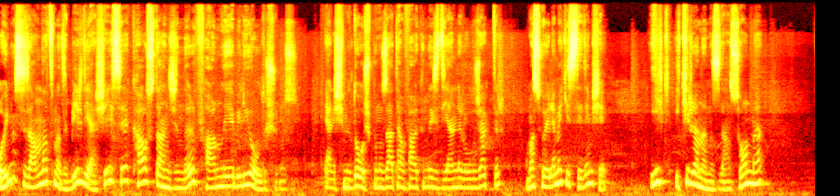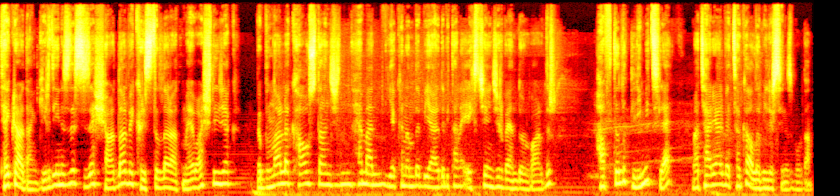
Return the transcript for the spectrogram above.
Oyunun size anlatmadığı bir diğer şey ise Chaos Dungeon'ları farmlayabiliyor oluşunuz. Yani şimdi Doğuş bunu zaten farkındayız diyenler olacaktır. Ama söylemek istediğim şey ilk iki run'ınızdan sonra tekrardan girdiğinizde size şardlar ve kristallar atmaya başlayacak. Ve bunlarla Chaos Dungeon'ın hemen yakınında bir yerde bir tane Exchanger vendor vardır. Haftalık limitle materyal ve takı alabilirsiniz buradan.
